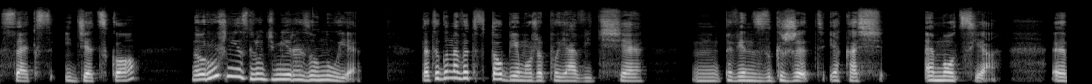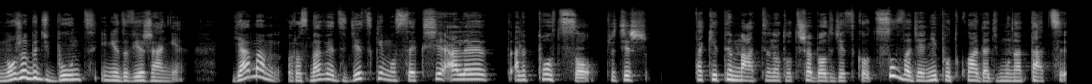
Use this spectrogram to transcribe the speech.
seks i dziecko, no różnie z ludźmi rezonuje. Dlatego nawet w tobie może pojawić się mm, pewien zgrzyt, jakaś emocja. E, może być bunt i niedowierzanie. Ja mam rozmawiać z dzieckiem o seksie, ale, ale po co? Przecież takie tematy, no to trzeba od dziecka odsuwać, a nie podkładać mu na tacy.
